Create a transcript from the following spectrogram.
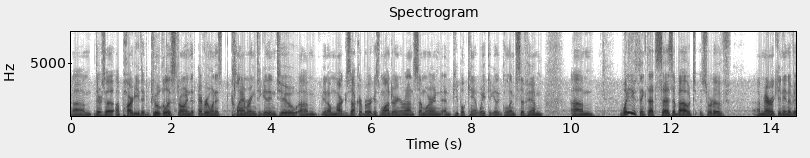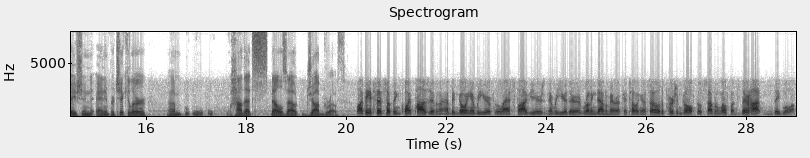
Um, there's a, a, party that Google is throwing that everyone is clamoring to get into. Um, you know, Mark Zuckerberg is wandering around somewhere, and, and people can't wait to get a glimpse of him. Um, what do you think that says about sort of American innovation, and in particular, um, w- how that spells out job growth? Well, I think it says something quite positive, and I've been going every year for the last five years, and every year they're running down America telling us, oh, the Persian Gulf, those sovereign wealth funds, they're hot, and they blow up.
